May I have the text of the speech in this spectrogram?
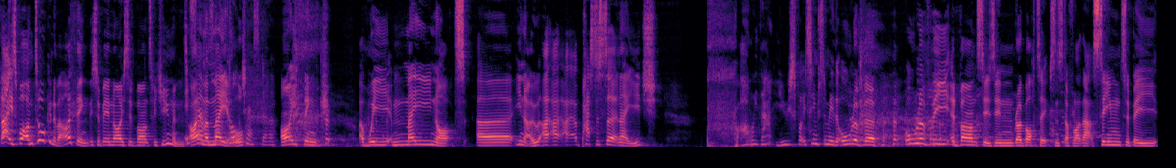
That is what I'm talking about. I think this would be a nice advance for humans. It I am a sounds like male. Colchester. I think uh, we may not, uh, you know, I, I, I, past a certain age. Are we that useful? It seems to me that all of the all of the advances in robotics and stuff like that seem to be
